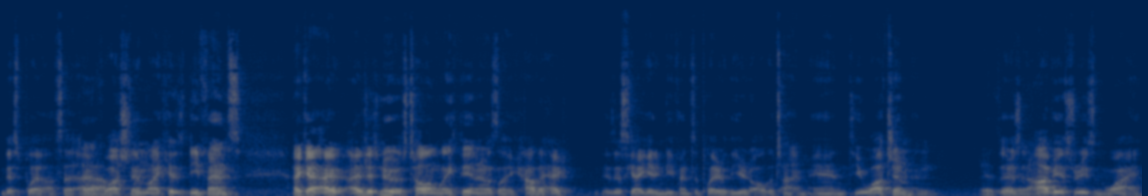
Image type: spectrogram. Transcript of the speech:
this playoffs. I, Yeah. I watched him like his defense. Like I, I, just knew it was tall and lengthy, and I was like, how the heck is this guy getting defensive player of the year all the time? And you watch him, and It's- there's an obvious reason why.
